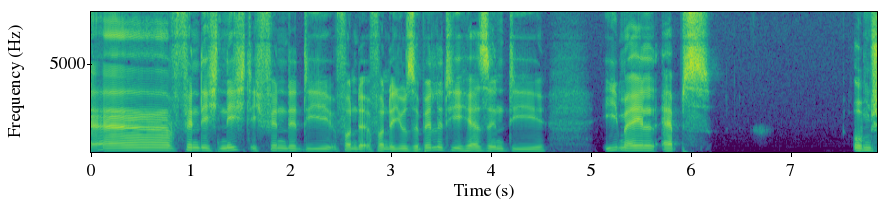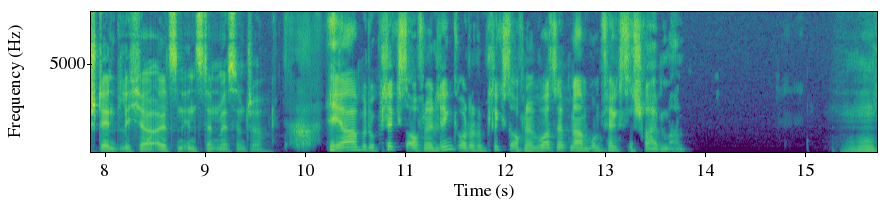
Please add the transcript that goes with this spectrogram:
Äh, finde ich nicht. Ich finde, die von der, von der Usability her sind die E-Mail-Apps umständlicher als ein Instant Messenger. Ja, aber du klickst auf einen Link oder du klickst auf einen WhatsApp-Namen und fängst das Schreiben an. Hm.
